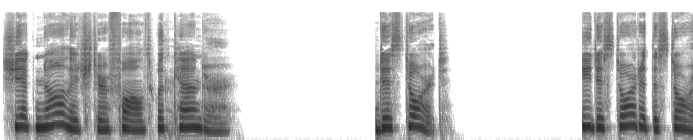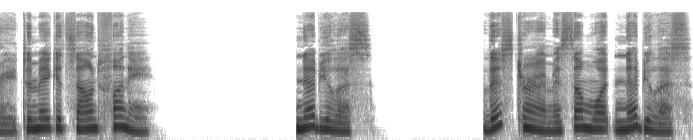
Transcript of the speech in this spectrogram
She acknowledged her fault with candor. Distort. He distorted the story to make it sound funny. Nebulous. This term is somewhat nebulous.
